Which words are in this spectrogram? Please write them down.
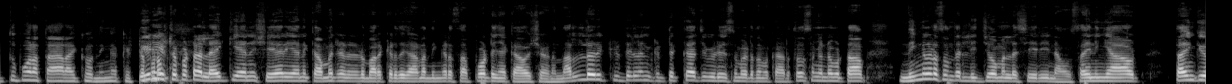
ഇതുപോലെ തയ്യാറാക്കിയോ നിങ്ങൾക്ക് ഇഷ്ടപ്പെട്ടു ഇഷ്ടപ്പെട്ട ലൈക്ക് ചെയ്യാനും ഷെയർ ചെയ്യാനും കമന്റ് ചെയ്യാനായിട്ട് മറക്കരുത്. കാരണം നിങ്ങളുടെ സപ്പോർട്ട് ഞങ്ങൾക്ക് ആവശ്യമാണ്. നല്ലൊരു കിട്ടിലൻ കിട്ടുക്കാച്ച വീഡിയോസുമായിട്ട് നമുക്ക് അടുത്ത ദിവസം കണ്ടുമുട്ടാം. നിങ്ങളുടെ സ്വന്തം Lijo Mallassery. Now signing out thank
